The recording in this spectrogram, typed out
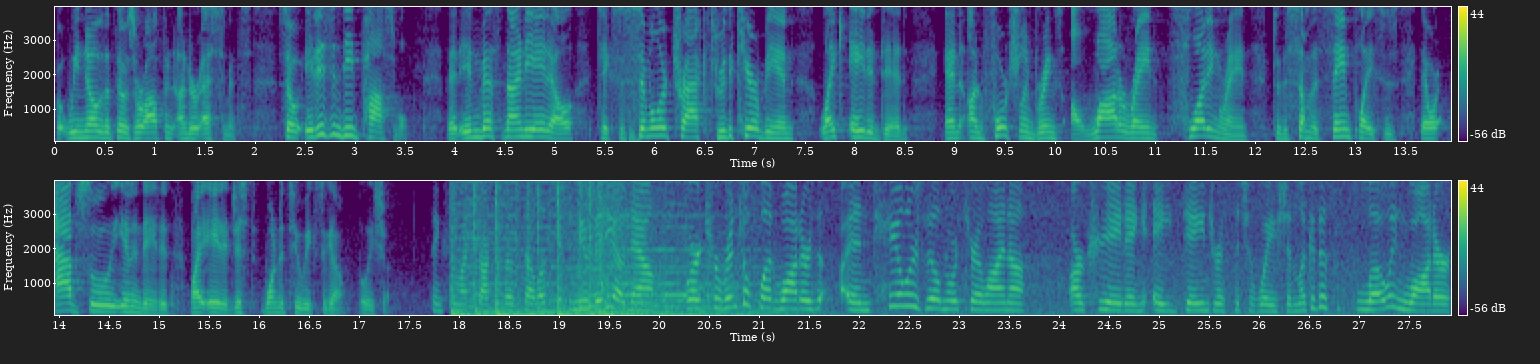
but we know that those are often underestimates. So it is indeed possible that Invest 98L takes a similar track through the Caribbean like Eta did, and unfortunately brings a lot of rain, flooding rain, to the, some of the same places that were absolutely inundated by Eta just one to two weeks ago. Felicia. Thanks so much, Dr. Postel. Let's get to new video now, where torrential floodwaters in Taylorsville, North Carolina are creating a dangerous situation. Look at this flowing water.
